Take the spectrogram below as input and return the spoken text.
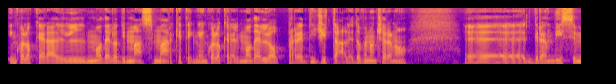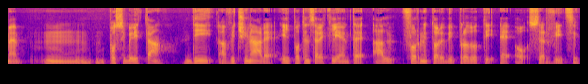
in quello che era il modello di mass marketing, in quello che era il modello pre-digitale, dove non c'erano eh, grandissime mh, possibilità di avvicinare il potenziale cliente al fornitore di prodotti e o servizi.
